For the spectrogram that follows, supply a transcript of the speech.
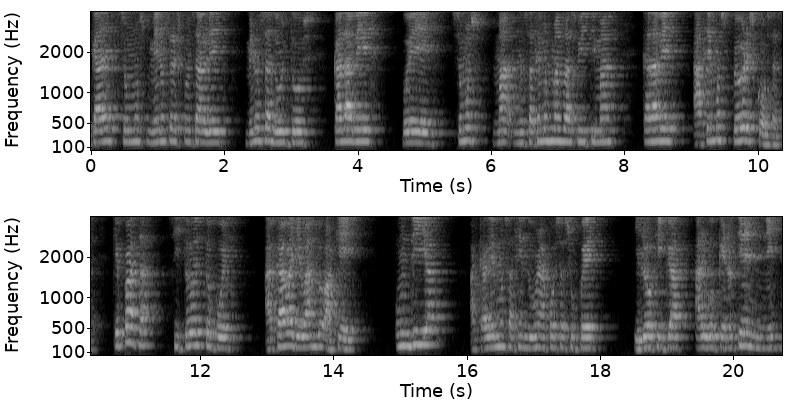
cada vez somos menos responsables, menos adultos, cada vez pues somos más, nos hacemos más las víctimas, cada vez hacemos peores cosas. ¿Qué pasa si todo esto pues acaba llevando a que un día acabemos haciendo una cosa súper ilógica, algo que no tiene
